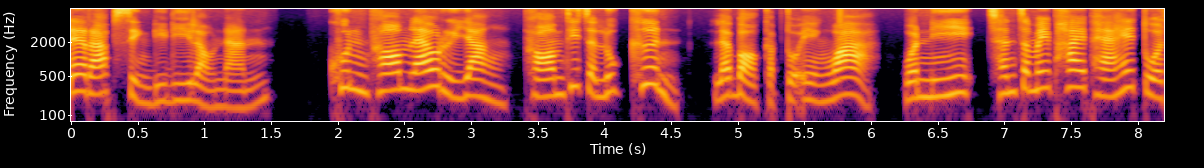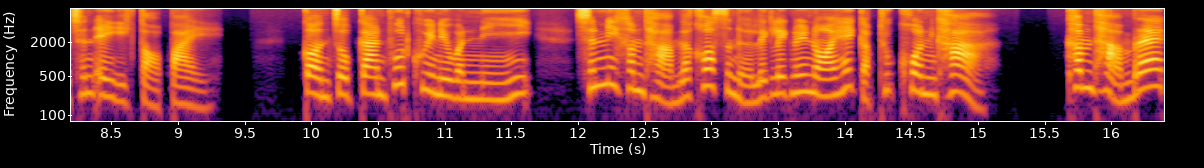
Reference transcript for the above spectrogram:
ได้รับสิ่งดีๆ เหล่านั้น คุณพร้อมแล้วหรือยัง พร้อมที่จะลุกขึ้น และบอกกับตัวเองว่า วันนี้ฉันจะไม่พ่ายแพ้ให้ตัวฉันเองอีกต่อไป ก่อนจบการพูดคุยในวันนี้ ฉันมีคำถามและข้อเสนอเล็ก ๆ น้อยๆ ให้กับทุกคนค่ะ คำถามแรก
